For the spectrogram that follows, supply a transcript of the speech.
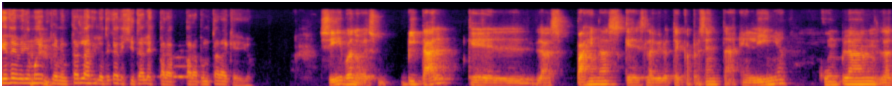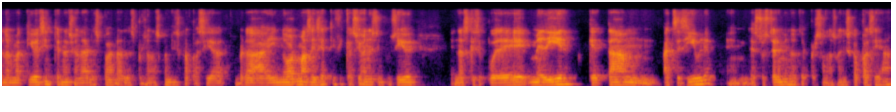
¿qué deberíamos implementar las bibliotecas digitales para, para apuntar a aquello? Sí, bueno, es vital que las páginas que la biblioteca presenta en línea cumplan las normativas internacionales para las personas con discapacidad, ¿verdad? Hay normas, hay certificaciones inclusive en las que se puede medir qué tan accesible en estos términos de personas con discapacidad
